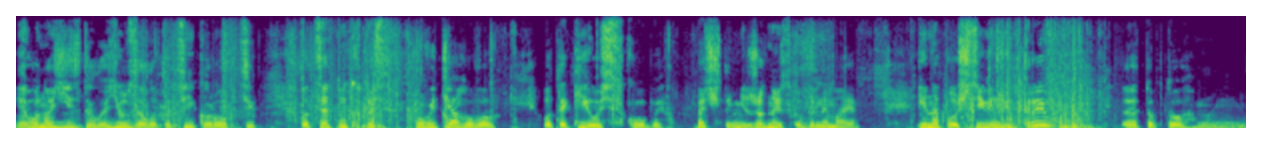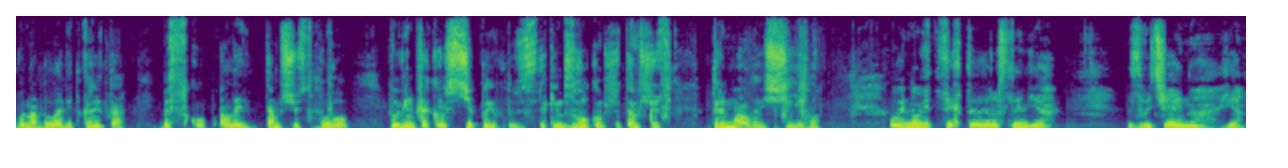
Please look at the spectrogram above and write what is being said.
воно їздило, юзало по цій коробці. Оце тут хтось повитягував отакі ось скоби. Бачите, жодної скоби немає. І на пошті він відкрив, е, тобто вона була відкрита без скоб, але там щось було, бо він так розщепив з таким звуком, що там щось тримало ще його. Ой, ну від цих рослин я, звичайно, я,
